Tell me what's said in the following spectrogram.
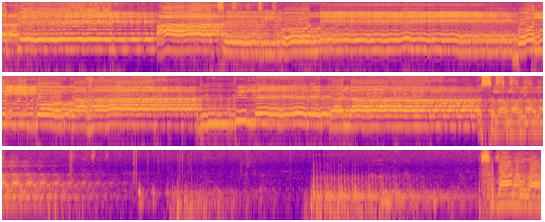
থাকে, আছে জীবনে। বলিব কাহার দিলের কালাম। আসসালামু আলাইকুম। সুবান আল্লাহ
